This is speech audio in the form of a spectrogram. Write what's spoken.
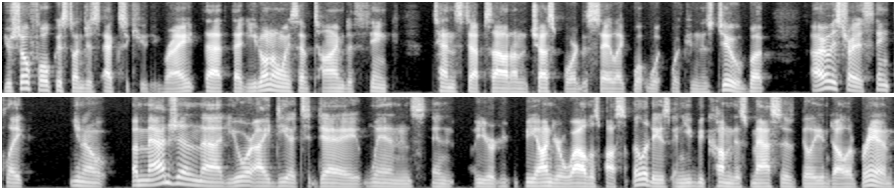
you're so focused on just executing, right? That that you don't always have time to think 10 steps out on a chessboard to say like what what what can this do? But I always try to think like, you know, imagine that your idea today wins and you're beyond your wildest possibilities and you become this massive billion dollar brand.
